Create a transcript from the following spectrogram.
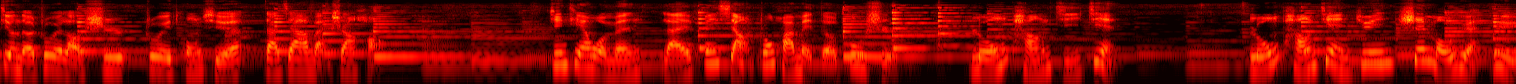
敬的诸位老师、诸位同学，大家晚上好。今天我们来分享中华美德故事《龙庞极谏》。龙庞见君深谋远虑，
